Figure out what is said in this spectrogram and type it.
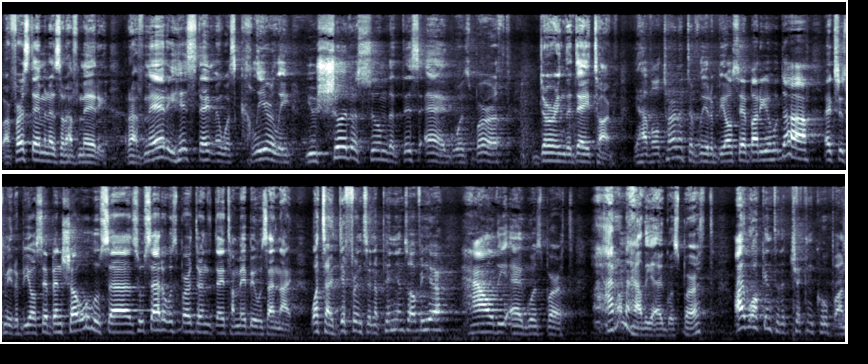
Our first statement is Rav Meri. Rav Meri, his statement was clearly you should assume that this egg was birthed during the daytime. You have alternatively Rabbi Yosef Bar Yehuda, excuse me, Rabbi Yosef ben Shaul, who says, who said it was birthed during the daytime, maybe it was at night. What's our difference in opinions over here? How the egg was birthed. I don't know how the egg was birthed. I walk into the chicken coop on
